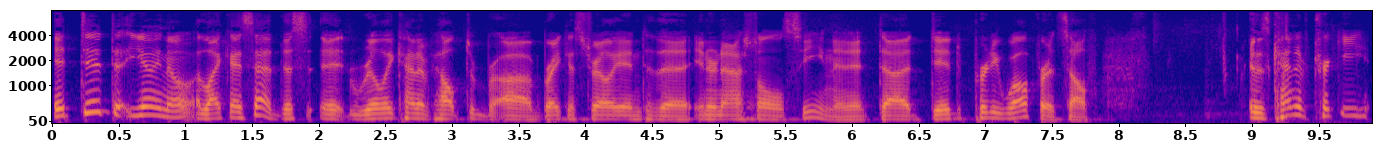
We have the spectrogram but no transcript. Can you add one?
It did, you know, like I said, this it really kind of helped to uh, break Australia into the international scene, and it uh, did pretty well for itself. It was kind of tricky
